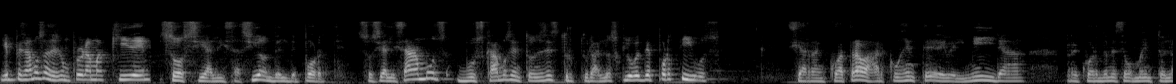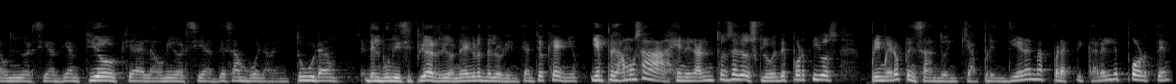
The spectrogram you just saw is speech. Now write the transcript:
y empezamos a hacer un programa aquí de socialización del deporte. Socializamos, buscamos entonces estructurar los clubes deportivos, se arrancó a trabajar con gente de Belmira, recuerdo en ese momento en la Universidad de Antioquia, de la Universidad de San Buenaventura, del municipio de Río Negro, del oriente antioqueño, y empezamos a generar entonces los clubes deportivos, primero pensando en que aprendieran a practicar el deporte,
